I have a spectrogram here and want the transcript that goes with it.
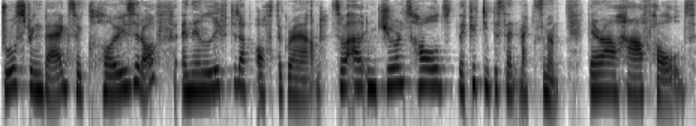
drawstring bag, so close it off and then lift it up off the ground. So, our endurance holds, they're 50% maximum. They're our half holds.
